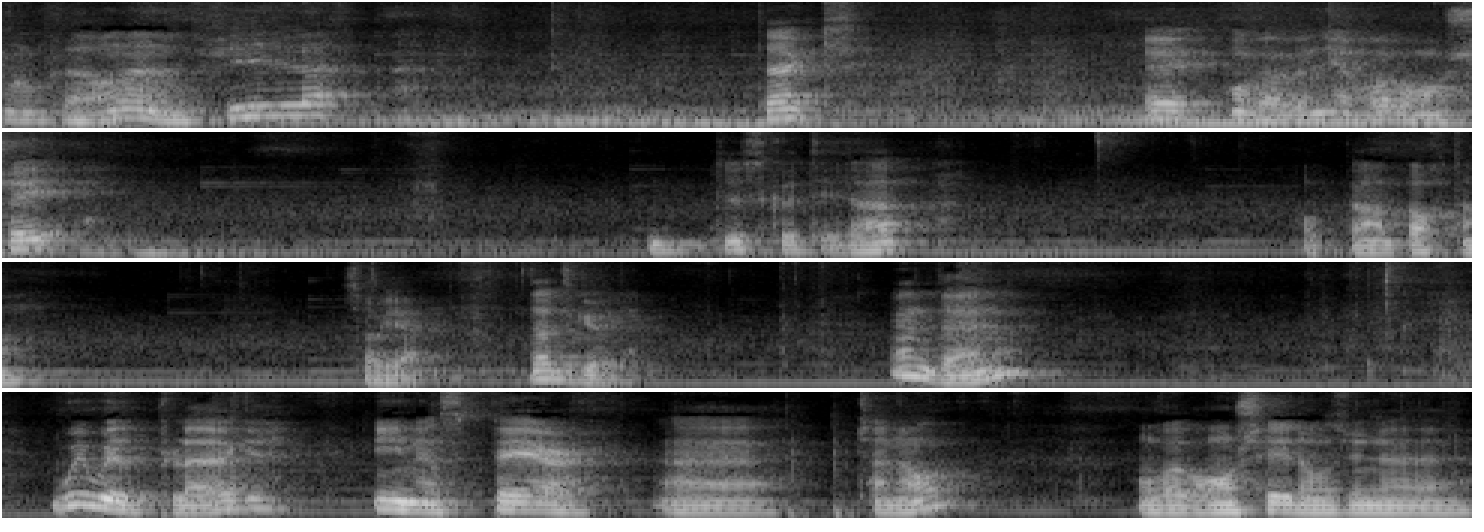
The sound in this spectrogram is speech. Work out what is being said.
Donc là, on a un fil. Tac. Et on va venir rebrancher de ce côté-là. Oh, peu importe. Hein. So yeah, that's good. And then we will plug in a spare uh, channel. On va brancher dans une,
